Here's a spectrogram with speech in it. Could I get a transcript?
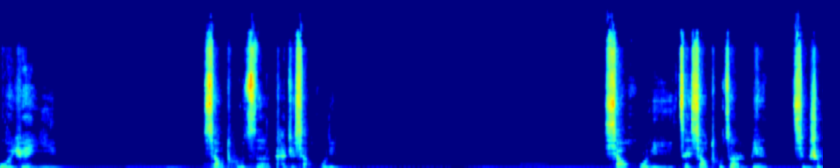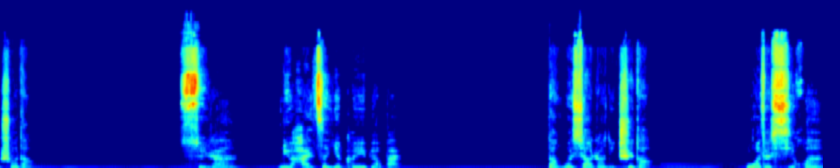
我愿意。小兔子看着小狐狸。小狐狸在小兔子耳边轻声说道：“虽然女孩子也可以表白，但我想让你知道，我的喜欢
